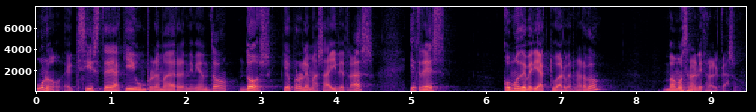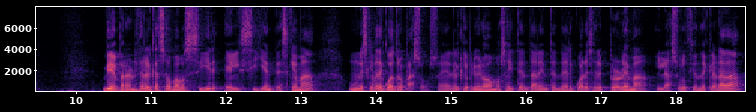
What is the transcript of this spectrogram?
1. ¿Existe aquí un problema de rendimiento? 2. ¿Qué problemas hay detrás? Y 3. ¿Cómo debería actuar Bernardo? Vamos a analizar el caso. Bien, para analizar el caso vamos a seguir el siguiente esquema, un esquema de cuatro pasos, en el que primero vamos a intentar entender cuál es el problema y la solución declarada,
